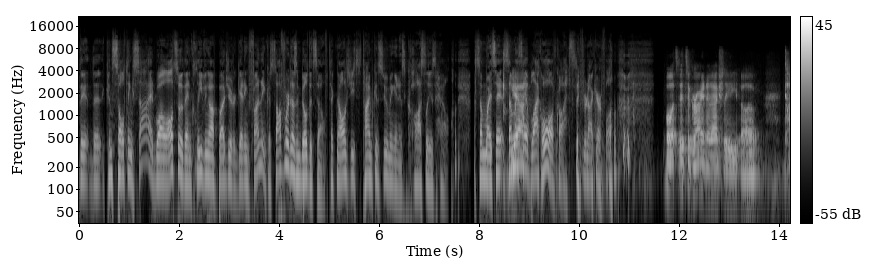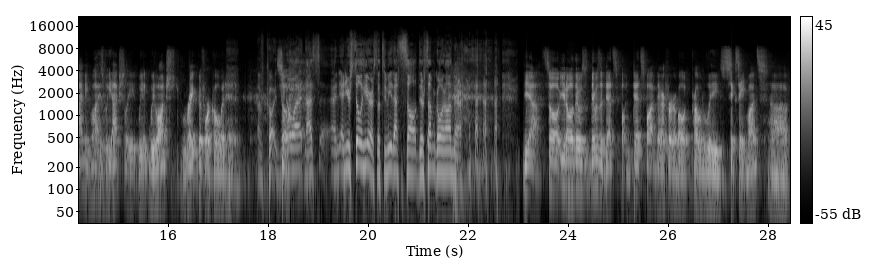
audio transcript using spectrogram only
the the consulting side while also then cleaving off budget or getting funding because software doesn't build itself. Technology is time consuming and is costly as hell. Some might say some yeah. might say a black hole of cost if you're not careful. well, it's it's a grind and actually uh, timing wise, we actually we we launched right before COVID hit. Of course, so, you know what? That's and, and you're still here. So to me, that's all. There's something going on there. yeah. So you know, there was there was a dead spot dead spot there for about probably six eight months, uh,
